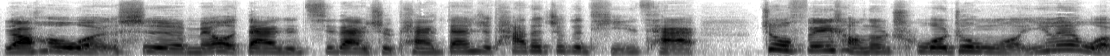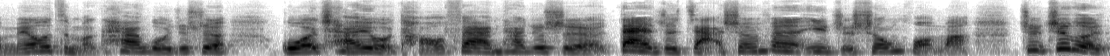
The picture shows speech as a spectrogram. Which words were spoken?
然后我是没有带着期待去看，但是他的这个题材。就非常的戳中我，因为我没有怎么看过，就是国产有逃犯，他就是带着假身份一直生活嘛，就这个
